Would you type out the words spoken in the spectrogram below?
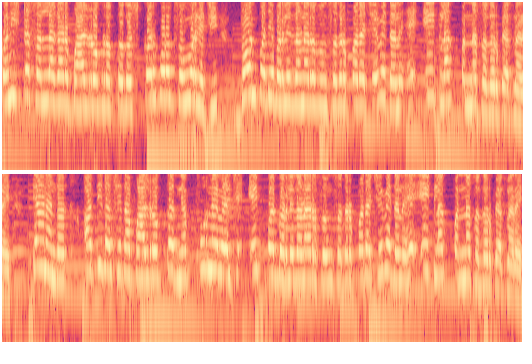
कनिष्ठ सल्लागार बालरोग रक्तदोष कर्करोग संवर्गाची दोन पदे भरले जाणार असून सदर पदाचे वेतन हे एक लाख पन्नास हजार रुपये असणार आहे. त्यानंतर अतिदक्षता बालरोग तज्ञ पूर्ण वेळेचे एक पद भरले जाणार असून सदर पदाचे वेतन हे एक लाख पन्नास हजार रुपये असणार आहे.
